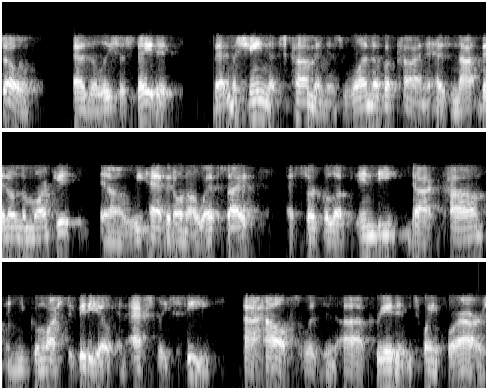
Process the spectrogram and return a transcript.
so, as Alicia stated, that machine that's coming is one of a kind. It has not been on the market. Uh, we have it on our website at circleupindy.com, and you can watch the video and actually see uh, house was uh, created in 24 hours.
